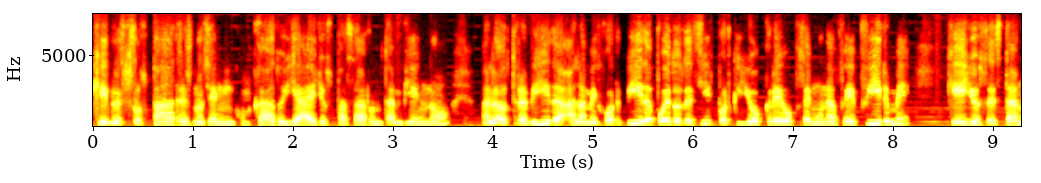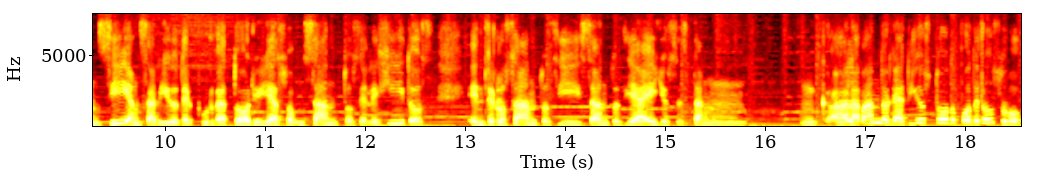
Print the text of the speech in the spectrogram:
que nuestros padres nos han inculcado y ya ellos pasaron también, ¿no? A la otra vida, a la mejor vida, puedo decir, porque yo creo, tengo una fe firme, que ellos están, sí, han salido del purgatorio, ya son santos elegidos, entre los santos y santos ya ellos están alabándole a Dios Todopoderoso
